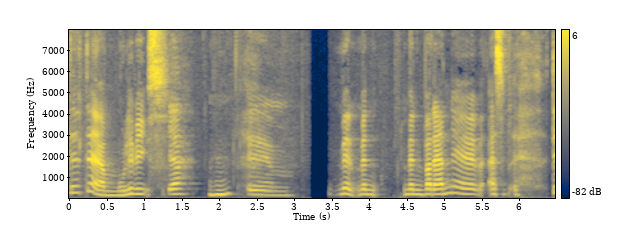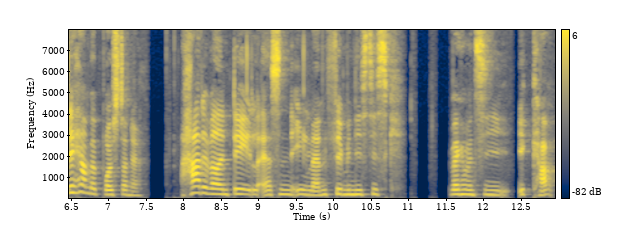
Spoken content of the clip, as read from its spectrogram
Det, det er muligvis. Ja. Mm-hmm. Øhm, Men, men, men hvordan, øh, altså, øh, det her med brysterne, har det været en del af sådan en eller anden feministisk, hvad kan man sige, ikke kamp,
